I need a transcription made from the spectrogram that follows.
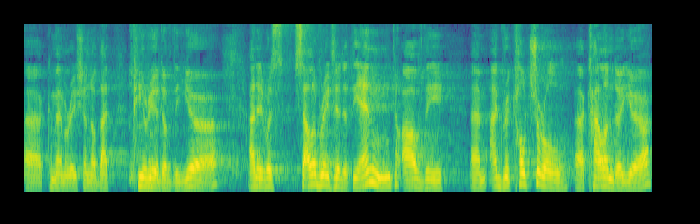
uh, commemoration of that period of the year. And it was celebrated at the end of the um, agricultural uh, calendar year,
